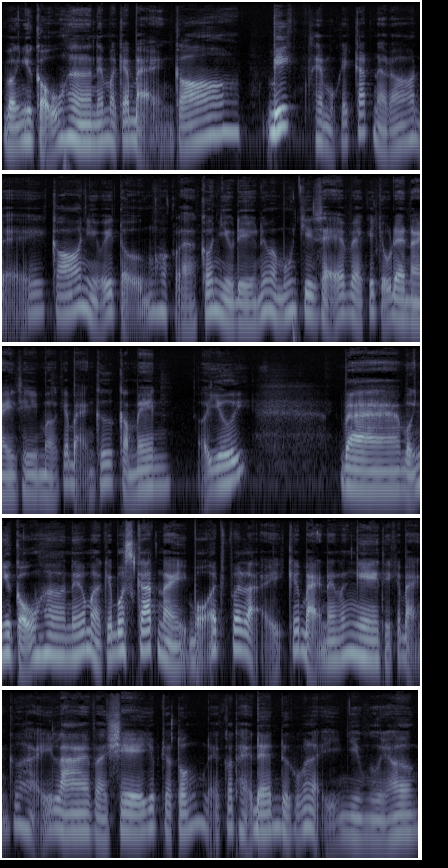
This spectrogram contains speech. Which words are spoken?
Vẫn như cũ ha, nếu mà các bạn có biết thêm một cái cách nào đó để có nhiều ý tưởng hoặc là có nhiều điều nếu mà muốn chia sẻ về cái chủ đề này thì mời các bạn cứ comment ở dưới và vẫn như cũ ha, nếu mà cái podcast này bổ ích với lại các bạn đang lắng nghe thì các bạn cứ hãy like và share giúp cho Tuấn để có thể đến được với lại nhiều người hơn.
